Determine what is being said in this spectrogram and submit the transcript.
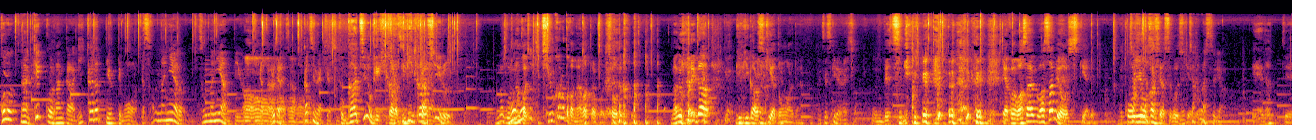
このな結構なんか激辛って言ってもいやそんなにやろそんなにやんっていうやつあるじゃないですか。ガチのやつやし。ガチの激辛。激辛。シール。なんかもうちょっ中辛とかなかったらこれ。そうです。なんで俺が激辛好きやと思われたの？別に好きじゃないでしょ。うん別に。いやこのわさわさびは好きやで。こういうお菓子はすごい好めっちゃするやん。えーだってめっ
